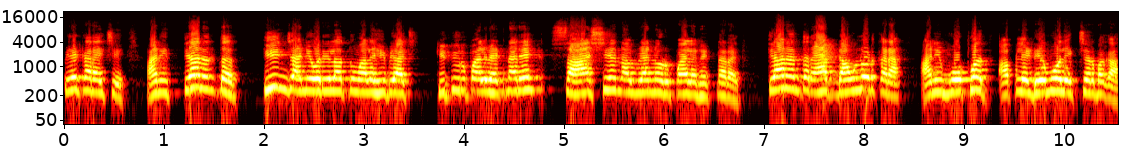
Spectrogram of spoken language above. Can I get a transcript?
पे करायचे. आणि त्यानंतर तीन जानेवारीला तुम्हाला ही बॅच किती रुपयाला भेटणार आहे? सहाशे नव्याण्णव रुपयाला भेटणार आहे त्यानंतर ऍप डाउनलोड करा आणि मोफत आपले डेमो लेक्चर बघा.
